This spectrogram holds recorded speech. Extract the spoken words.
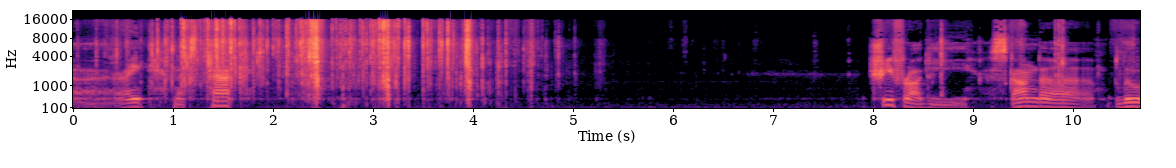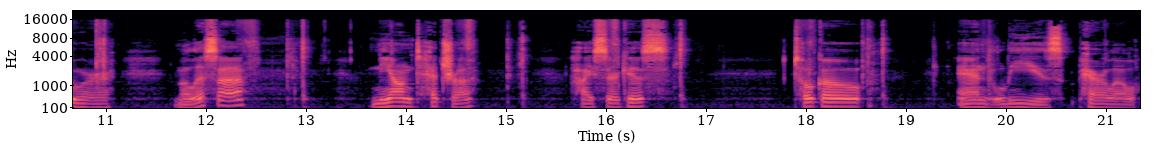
Alright, next pack. Tree Froggy, Skanda, Bluer, Melissa, Neon Tetra, High Circus, Toko, and Lee's Parallel.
